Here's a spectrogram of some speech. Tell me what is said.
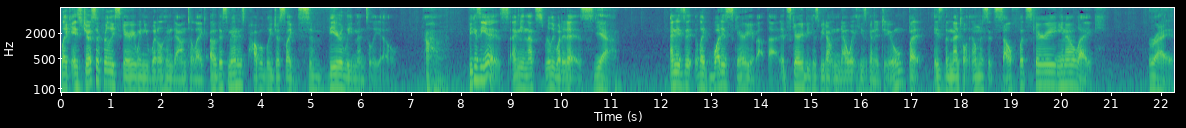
like is joseph really scary when you whittle him down to like oh this man is probably just like severely mentally ill? Uh-huh. Because he is. I mean that's really what it is. Yeah. And is it like what is scary about that? It's scary because we don't know what he's gonna do but is the mental illness itself what's scary you know? Like right.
